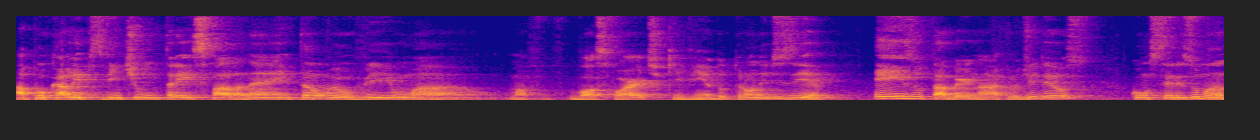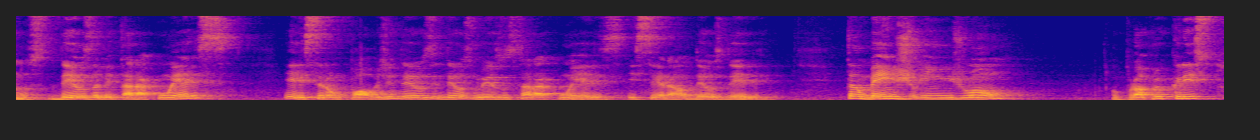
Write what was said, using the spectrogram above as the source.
Apocalipse 21, 3 fala, né? Então eu vi uma, uma voz forte que vinha do trono e dizia: Eis o tabernáculo de Deus com os seres humanos. Deus habitará com eles, eles serão povos de Deus e Deus mesmo estará com eles e será o Deus dele. Também em João, o próprio Cristo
